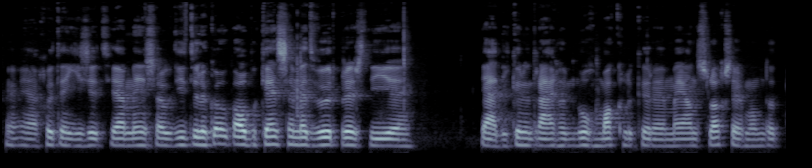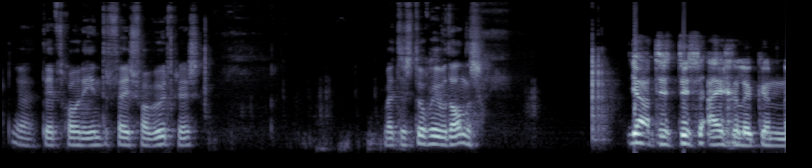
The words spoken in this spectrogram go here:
Ja, ja, goed. En je zit ja, mensen ook die natuurlijk ook al bekend zijn met WordPress, die, eh, ja, die kunnen er eigenlijk nog makkelijker mee aan de slag, zeg maar. Omdat het heeft gewoon de interface van WordPress. Maar het is toch weer wat anders. Ja, het is, het is eigenlijk een.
